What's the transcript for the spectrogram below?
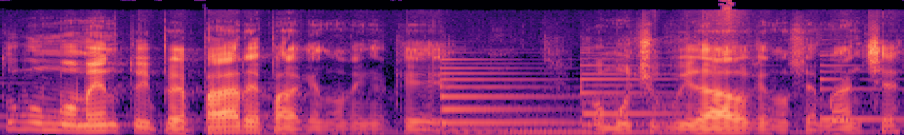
tome un momento y prepare para que no tenga que, con mucho cuidado, que no se manche.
